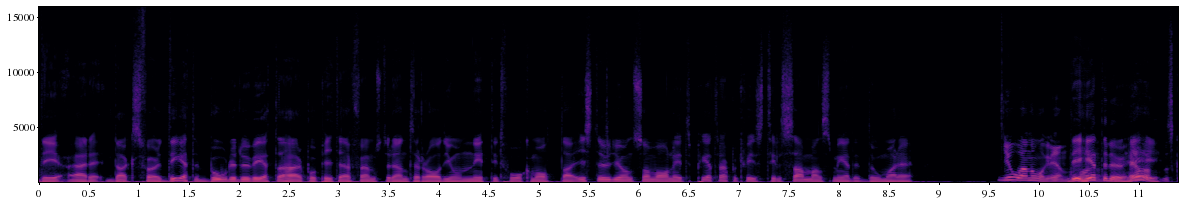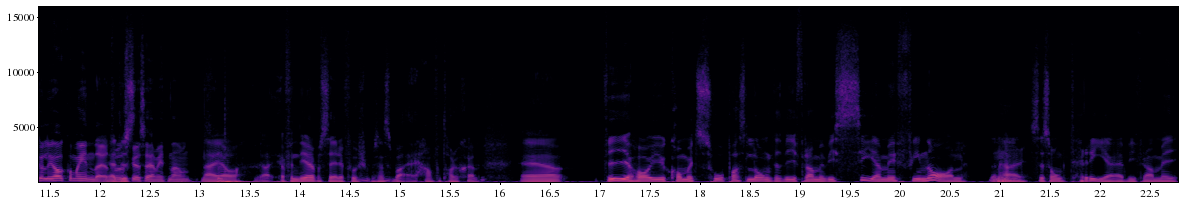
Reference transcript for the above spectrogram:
Det är dags för Det borde du veta här på Piteå FM Studentradion 92,8 i studion som vanligt Peter Appelqvist tillsammans med domare Johan Ågren. Det heter du, hej! Ja, då skulle jag komma in där. Jag Ja, trodde du- skulle säga mitt namn. Nej jag, jag, funderar på att säga det först men sen så bara, nej, han får ta det själv eh, Vi har ju kommit så pass långt att vi är framme vid semifinal Den här, Mm. säsong tre är vi framme i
